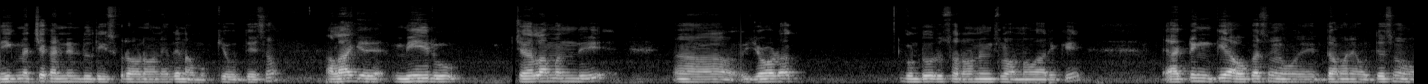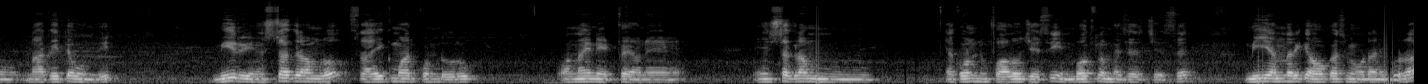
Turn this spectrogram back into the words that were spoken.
మీకు నచ్చే కంటెంట్లు తీసుకురావడం అనేది నా ముఖ్య ఉద్దేశం. అలాగే మీరు చాలామంది విజయవాడ గుంటూరు సరౌండింగ్స్లో ఉన్నవారికి యాక్టింగ్కి అవకాశం ఇద్దామనే ఉద్దేశం నాకైతే ఉంది. మీరు ఇన్స్టాగ్రామ్లో Sai Kumar Konduru one nine eight five అనే ఇన్స్టాగ్రామ్ అకౌంట్ని ఫాలో చేసి ఇన్బాక్స్లో మెసేజ్ చేస్తే మీ అందరికీ అవకాశం ఇవ్వడానికి కూడా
